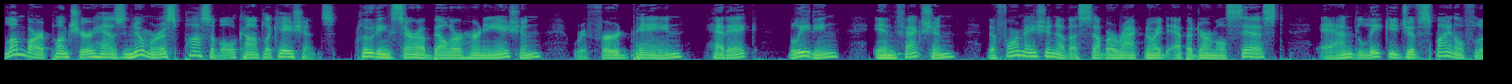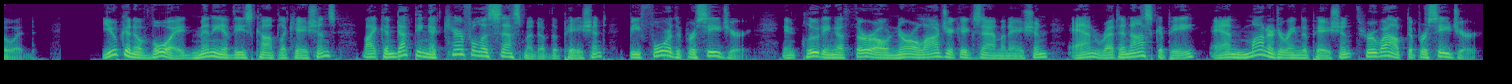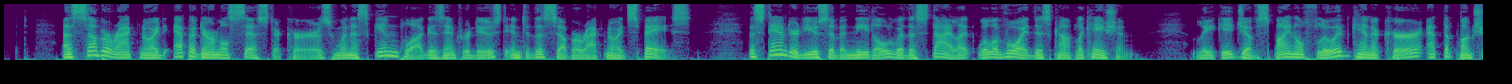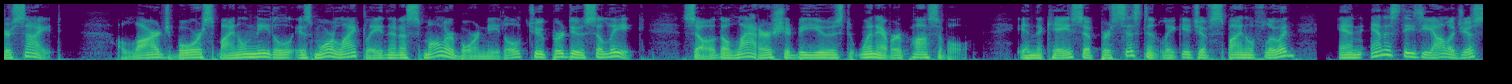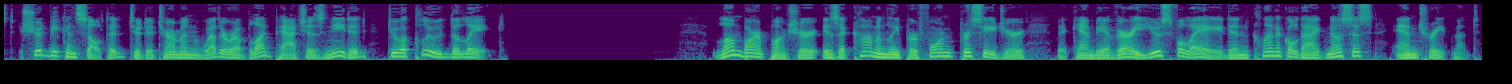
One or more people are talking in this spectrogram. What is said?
Lumbar puncture has numerous possible complications, including cerebellar herniation, referred pain, headache, bleeding, infection, the formation of a subarachnoid epidermal cyst, and leakage of spinal fluid. You can avoid many of these complications by conducting a careful assessment of the patient before the procedure including a thorough neurologic examination and retinoscopy, and monitoring the patient throughout the procedure. A subarachnoid epidermal cyst occurs when a skin plug is introduced into the subarachnoid space. The standard use of a needle with a stylet will avoid this complication. Leakage of spinal fluid can occur at the puncture site. A large bore spinal needle is more likely than a smaller bore needle to produce a leak, so the latter should be used whenever possible. In the case of persistent leakage of spinal fluid, an anesthesiologist should be consulted to determine whether a blood patch is needed to occlude the leak. Lumbar puncture is a commonly performed procedure that can be a very useful aid in clinical diagnosis and treatment.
